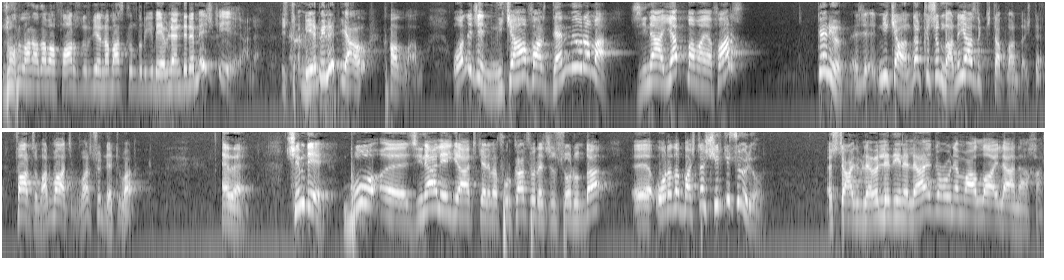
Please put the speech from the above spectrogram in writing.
Zorlan adama farzdır diye namaz kıldır gibi evlendiremeyiz ki yani. İstemeyebilir ya. Allah Allah. Onun için nikaha farz denmiyor ama zina yapmamaya farz deniyor. E, nikahında kısımlarını yazdık kitaplarda işte. Farzı var, vacibi var, sünneti var. Evet. Şimdi bu e, zina ile ilgili ayet-i Furkan suresinin sonunda e, orada başta şirki söylüyor. Estaizu billah vellezine la yed'une ma'allah ilahen ahar.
